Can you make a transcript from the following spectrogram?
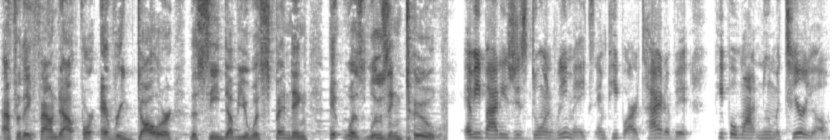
after they found out for every dollar the CW was spending, it was losing two. Everybody's just doing remakes and people are tired of it. People want new material.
